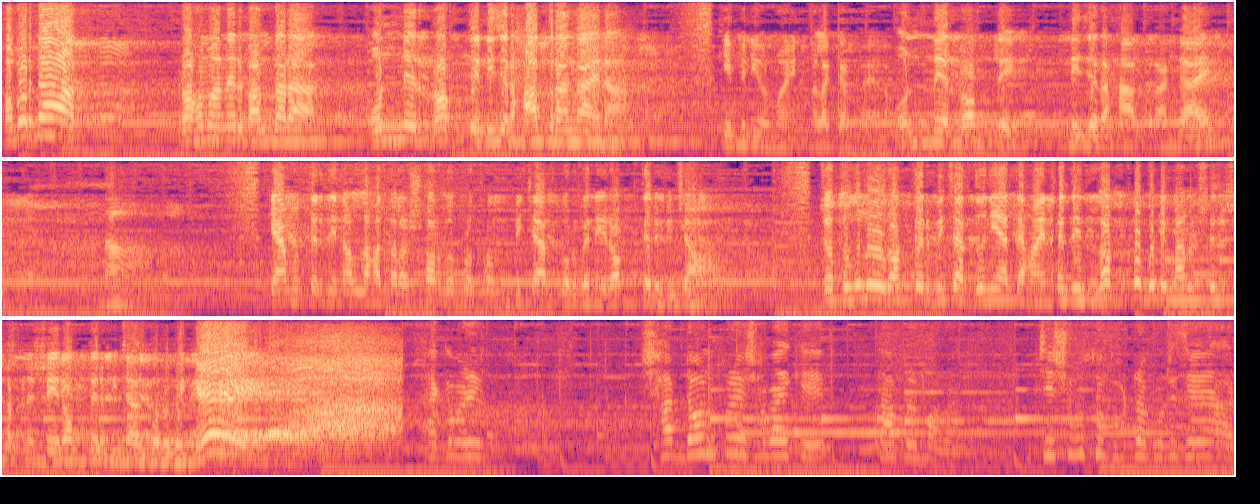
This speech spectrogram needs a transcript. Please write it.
খবরদার, রহমানের বান্দারা অন্যের রক্তে নিজের হাত রাঙায় না। কিপ ইউর মাইন্ড মালাকার ভাইয়েরা, অন্যের রক্তে নিজের হাত রাঙায় না। কেমতের দিন আল্লাহ তালা সর্বপ্রথম বিচার করবেন এই রক্তের বিচার। যতগুলো রক্তের বিচার দুনিয়াতে হয় না, সেদিন লক্ষ কোটি মানুষের সামনে সেই রক্তের বিচার করবে কে? একেবারে শাটডাউন করে সবাইকে তারপরে মারা। যে সমস্ত ঘটনা ঘটেছে আর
